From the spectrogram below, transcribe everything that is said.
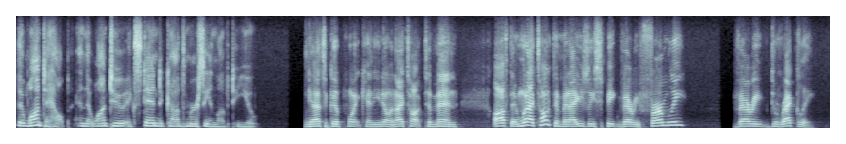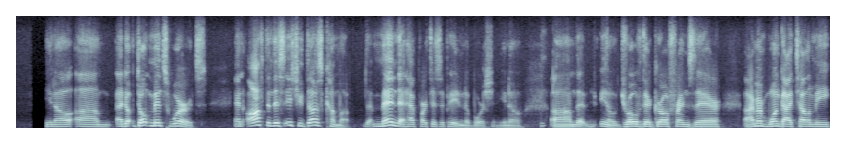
that want to help and that want to extend God's mercy and love to you. Yeah, that's a good point, Ken. You know, and I talk to men often. When I talk to men, I usually speak very firmly, very directly. You know, um, I don't, don't mince words. And often this issue does come up that men that have participated in abortion, you know, um, that you know drove their girlfriends there, I remember one guy telling me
